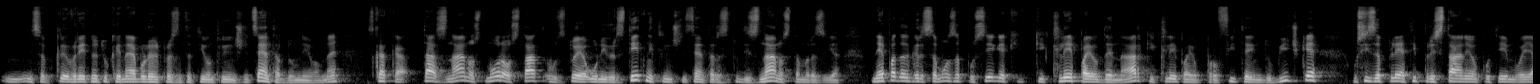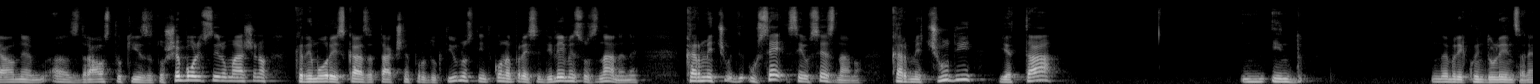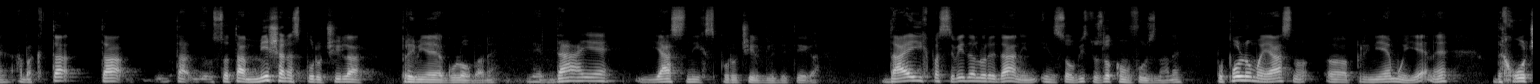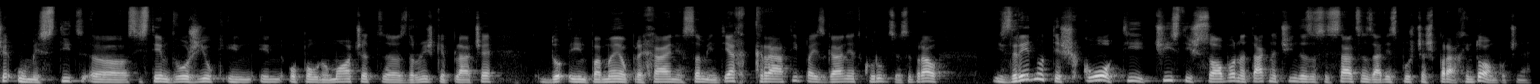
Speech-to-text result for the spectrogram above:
mislim, verjetno je tukaj najbolj reprezentativen klinični center, domnevam. Ne? Skratka, ta znanost mora ostati, to je univerzitetni klinični center, da se tudi znanost tam razvija. Ne pa, da gre samo za posege, ki, ki klepajo denar, ki klepajo profite in dobičke, vsi zapleti pristanejo potem v javnem a, zdravstvu, ki je zato še bolj siromašeno, ker ne more izkazati takšne produktivnosti in tako naprej. Se dileme so znane. Ne? Kar me čudi, vse se je vse znano. Kar me čudi, je ta. In ne bi rekel indolenca, ne? ampak ta, ta, ta, so ta mešana sporočila premijeja Goloba. Ne? ne daje jasnih sporočil glede tega. Daje jih pa seveda Loredan in, in so v bistvu zelo konfuzna. Ne? Popolnoma jasno uh, pri njemu je, ne, da hoče umestiti uh, sistem dvoživk in, in opolnomočiti uh, zdravniške plače do, in pa mejo prehajanja sem in tja, hkrati pa izganjati korupcijo. Se pravi, izredno težko ti čistiš sobo na tak način, da za sesalcem zadnji spuščaš prah in to on počne.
